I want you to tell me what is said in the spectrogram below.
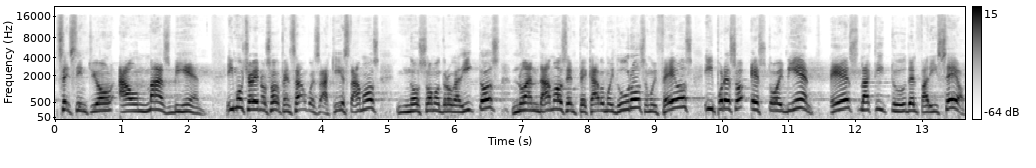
se sintió aún más bien. Y muchas veces nosotros pensamos, pues aquí estamos, no somos drogadictos, no andamos en pecados muy duros, muy feos, y por eso estoy bien. Es la actitud del fariseo,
